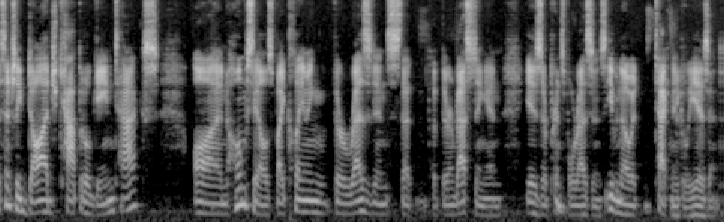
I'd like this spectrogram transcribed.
essentially dodge capital gain tax on home sales by claiming their residence that, that they're investing in is their principal residence, even though it technically isn't,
